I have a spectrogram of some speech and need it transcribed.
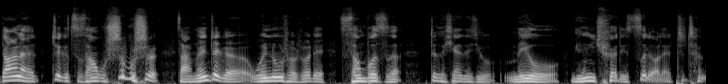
当然了，这个子桑户是不是咱们这个文中所说的子桑伯子？这个现在就没有明确的资料来支撑。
